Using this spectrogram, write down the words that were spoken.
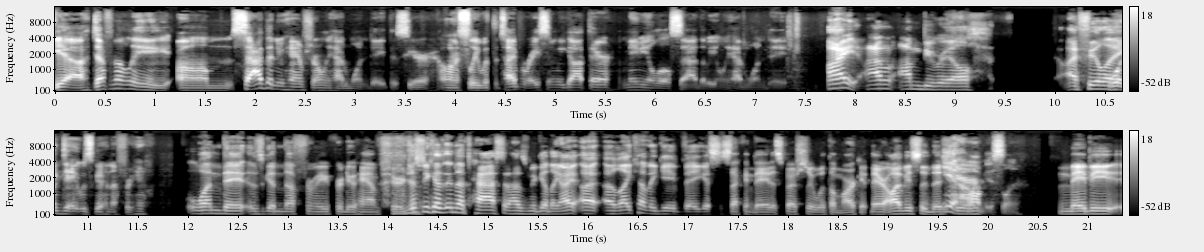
yeah, definitely. Um, sad that New Hampshire only had one date this year. Honestly, with the type of racing we got there, made me a little sad that we only had one date. I, I I'm be real. I feel like one date was good enough for you one date is good enough for me for New Hampshire, just because in the past it hasn't been good. Like I, I, I like how they gave Vegas a second date, especially with the market there. Obviously, this yeah, year, obviously, maybe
